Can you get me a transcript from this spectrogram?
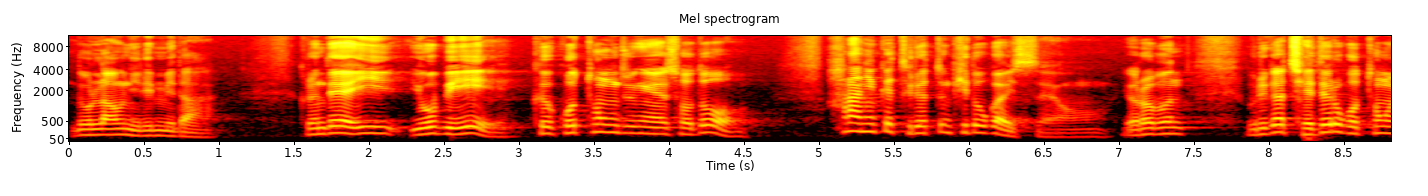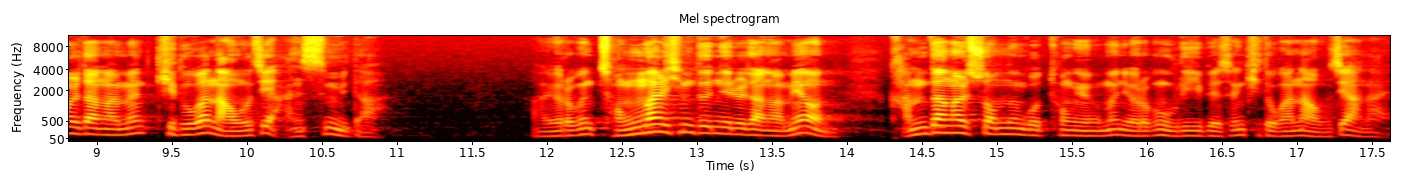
놀라운 일입니다. 그런데 이 욥이 그 고통 중에서도 하나님께 드렸던 기도가 있어요. 여러분 우리가 제대로 고통을 당하면 기도가 나오지 않습니다. 아, 여러분 정말 힘든 일을 당하면 감당할 수 없는 고통이 오면 여러분 우리 입에서는 기도가 나오지 않아요.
